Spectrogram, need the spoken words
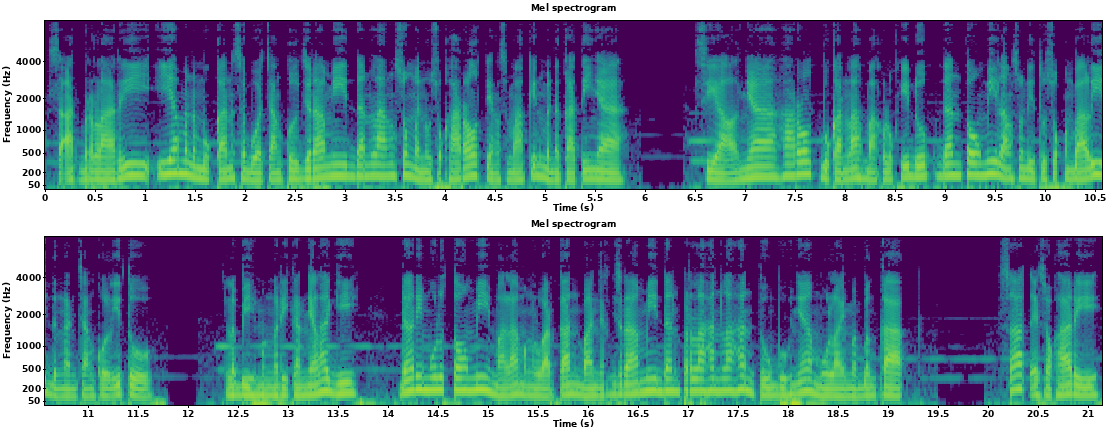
Saat berlari, ia menemukan sebuah cangkul jerami dan langsung menusuk Harold yang semakin mendekatinya. Sialnya, Harold bukanlah makhluk hidup dan Tommy langsung ditusuk kembali dengan cangkul itu. Lebih mengerikannya lagi, dari mulut Tommy malah mengeluarkan banyak jerami dan perlahan-lahan tubuhnya mulai membengkak. Saat esok hari,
